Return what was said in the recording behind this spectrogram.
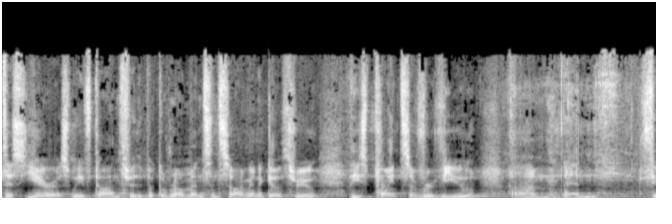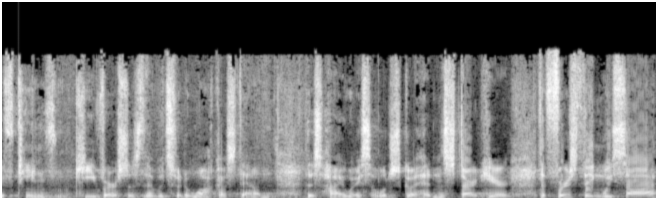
this year as we've gone through the book of Romans, and so I'm going to go through these points of review um, and 15 key verses that would sort of walk us down this highway. So we'll just go ahead and start here. The first thing we saw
